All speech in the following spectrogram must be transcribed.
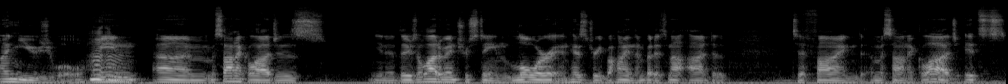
unusual. I mean, um, Masonic lodges, you know, there's a lot of interesting lore and history behind them, but it's not odd to to find a Masonic lodge. It's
